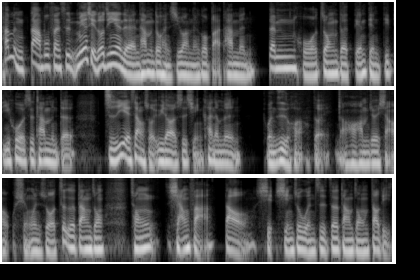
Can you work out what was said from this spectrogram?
他们大部分是没有写作经验的人，他们都很希望能够把他们生活中的点点滴滴，或者是他们的职业上所遇到的事情，看能不能文字化。对，然后他们就会想要询问说，这个当中从想法到写行诸文字，这当中到底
